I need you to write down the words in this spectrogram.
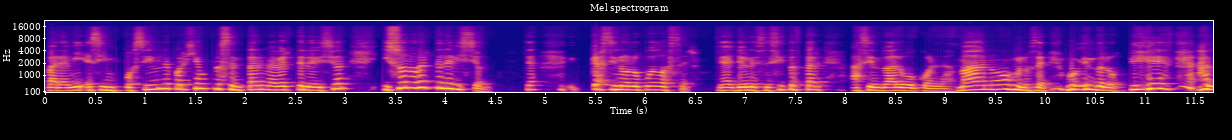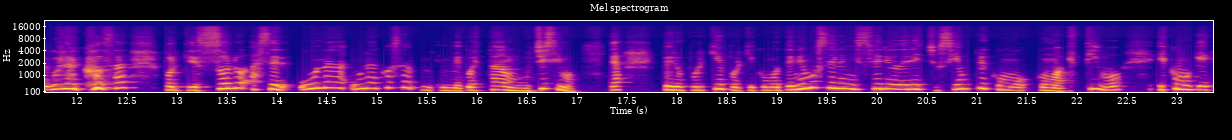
para mí es imposible, por ejemplo, sentarme a ver televisión y solo ver televisión casi no lo puedo hacer. Yo necesito estar haciendo algo con las manos, no sé, moviendo los pies, alguna cosa, porque solo hacer una, una cosa me cuesta muchísimo. ¿ya? ¿Pero por qué? Porque como tenemos el hemisferio derecho siempre como, como activo, es como que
